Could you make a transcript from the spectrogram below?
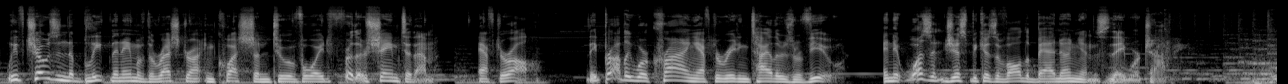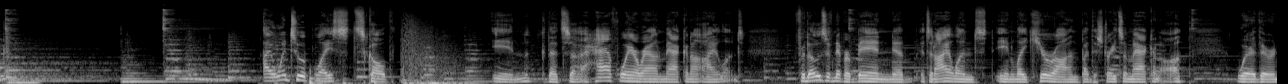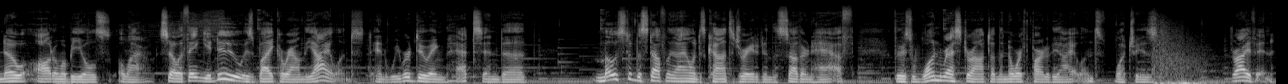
We've chosen to bleep the name of the restaurant in question to avoid further shame to them. After all, they probably were crying after reading Tyler's review, and it wasn't just because of all the bad onions they were chopping. I went to a place, it's called Inn, that's uh, halfway around Mackinac Island. For those who've never been, uh, it's an island in Lake Huron by the Straits of Mackinac where there are no automobiles allowed. So a thing you do is bike around the island, and we were doing that, and uh, most of the stuff on the island is concentrated in the southern half. There's one restaurant on the north part of the island, which is drive-in.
